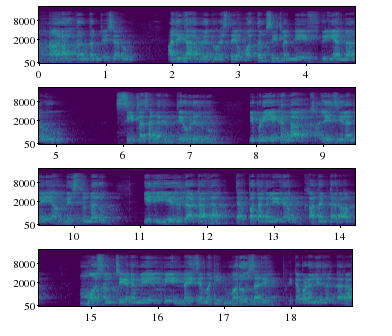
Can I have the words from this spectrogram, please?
నానారాద్ధాంతం చేశారు. అధికారంలోకి వస్తే మొత్తం సీట్లన్నీ ఫ్రీ అన్నారు. సీట్ల సంగతి దేవుడెరుగు. ఇప్పుడు ఏకంగా కాలేజీలనే అమ్మేస్తున్నారు. ఇది ఏరు దాటాక దెబ్బ తగలేయడం కాదంటారా? మోసం చేయడమే మీ నైజమని మరోసారి బయటపడలేదంటారా?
